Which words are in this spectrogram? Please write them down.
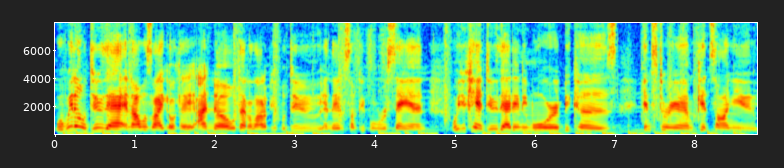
well, we don't do that. And I was like, okay, I know that a lot of people do. And then some people were saying, well, you can't do that anymore because Instagram gets on you.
